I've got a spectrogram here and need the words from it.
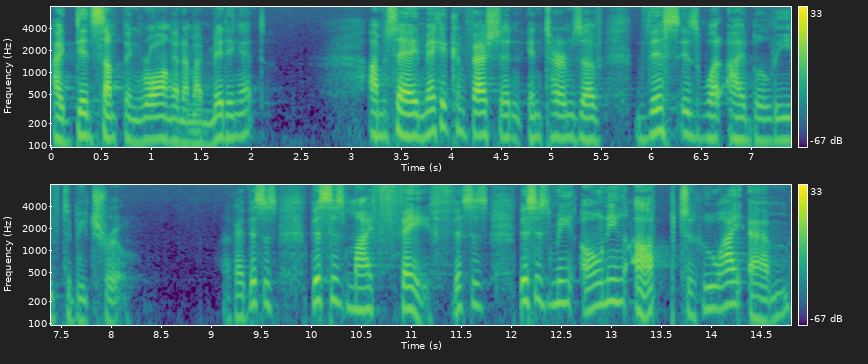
I did something wrong and I'm admitting it. I'm saying make a confession in terms of this is what I believe to be true. Okay, this is, this is my faith. This is, this is me owning up to who I am,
